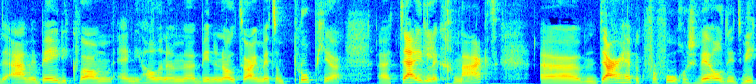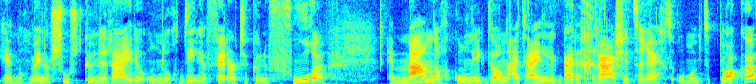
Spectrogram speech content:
de ANWB die kwam en die hadden hem binnen no time met een propje tijdelijk gemaakt. Ehm, daar heb ik vervolgens wel dit weekend nog mee naar Soest kunnen rijden om nog dingen verder te kunnen vervoeren. En maandag kon ik dan uiteindelijk bij de garage terecht om hem te plakken.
